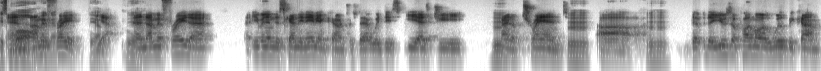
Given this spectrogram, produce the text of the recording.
it's And more. I'm afraid, Yeah. yeah. Yeah. And I'm afraid that even in the Scandinavian countries, that with this ESG Mm. kind of trend, hmm uh, hmm the, the use of palm oil will become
